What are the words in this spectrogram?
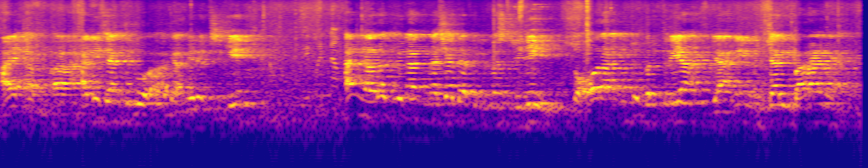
Ayat uh, hadis yang kedua agak mirip sikit. Anna rajulan nasyada bil masjid. Seorang itu berteriak yakni mencari barangnya.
